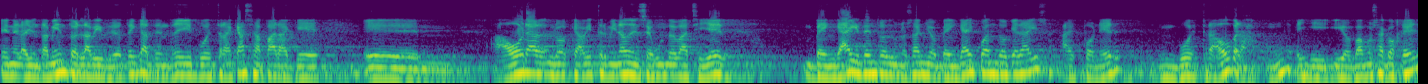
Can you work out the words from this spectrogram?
en el ayuntamiento, en la biblioteca tendréis vuestra casa para que eh, ahora los que habéis terminado en segundo de bachiller vengáis dentro de unos años, vengáis cuando queráis a exponer vuestra obra y, os vamos a coger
